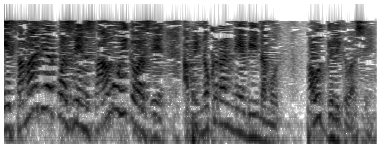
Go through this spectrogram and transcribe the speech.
ඒ සමාජයක් වශයෙන් සාමූහික වශයෙන් අපි නොකරන්නේ වී නමුත් පෞද්ගලික වශයෙන්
